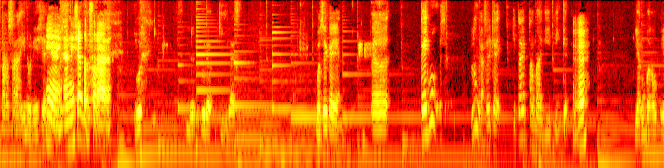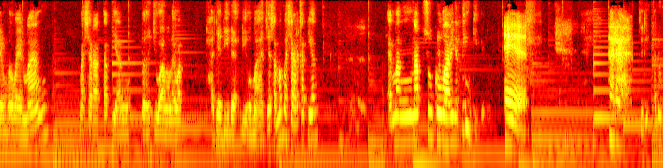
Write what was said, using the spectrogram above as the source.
terserah Indonesia iya gitu. Indonesia terserah. Udah, udah gila sih. Maksudnya kayak eh kayak gue lu nggak sih kayak kita terbagi tiga. Mm-mm. yang ber, yang berwenang masyarakat yang berjuang lewat hanya di di rumah aja sama masyarakat yang emang nafsu keluarnya tinggi gitu iya Aduh, jadi aduh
